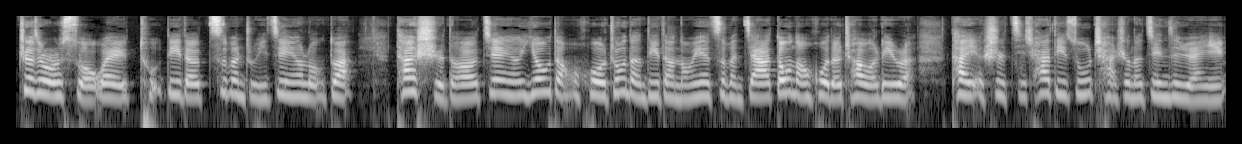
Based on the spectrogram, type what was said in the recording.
这就是所谓土地的资本主义经营垄断，它使得经营优等或中等地的农业资本家都能获得超额利润，它也是极差地租产生的经济原因。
